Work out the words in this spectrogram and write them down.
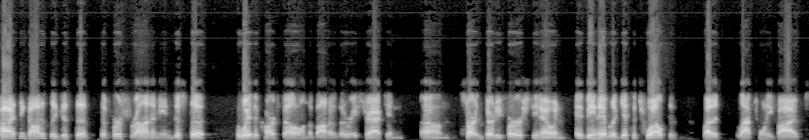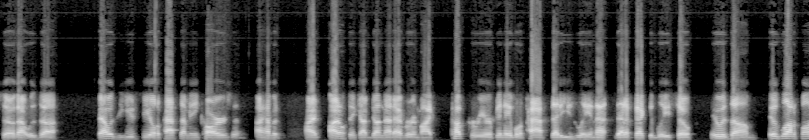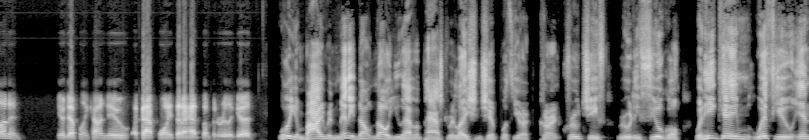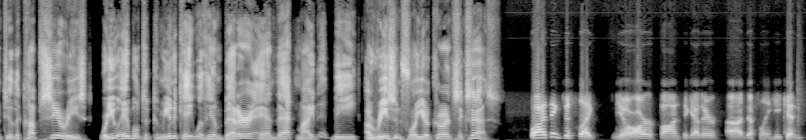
Uh, I think honestly, just the the first run. I mean, just the the way the car fell on the bottom of the racetrack and um, starting 31st, you know, and being able to get to 12th by the lap 25. So that was uh that was a huge deal to pass that many cars, and I haven't. I I don't think I've done that ever in my Cup career been able to pass that easily and that that effectively. So it was um it was a lot of fun and you know definitely kind of knew at that point that I had something really good. William Byron, many don't know you have a past relationship with your current crew chief, Rudy Fugle. When he came with you into the Cup Series, were you able to communicate with him better, and that might be a reason for your current success? Well, I think just like you know our bond together, uh, definitely he can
